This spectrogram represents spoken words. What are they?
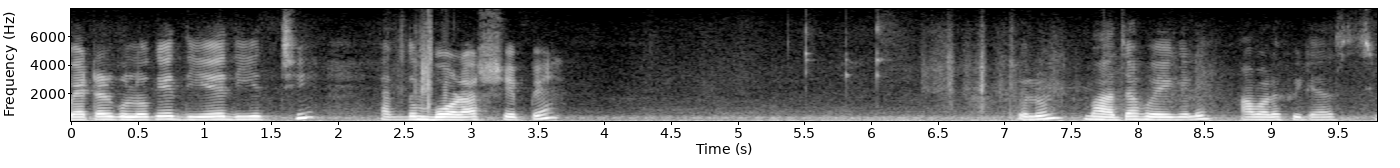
ব্যাটারগুলোকে দিয়ে দিয়েছি একদম বড়ার শেপে চলুন, ভাজা হয়ে গেলে আবারও ফিরে আসছি।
